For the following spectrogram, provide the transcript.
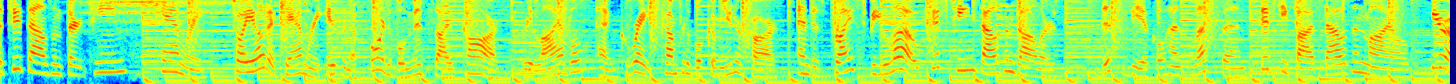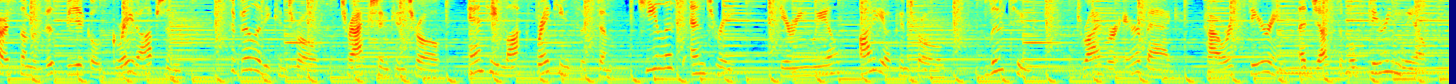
The 2013 Camry. Toyota Camry is an affordable midsize car, reliable and great comfortable commuter car, and is priced below $15,000. This vehicle has less than 55,000 miles. Here are some of this vehicle's great options. Stability control, traction control, anti-lock braking system, keyless entry, steering wheel, audio controls, Bluetooth, driver airbag, power steering, adjustable steering wheel,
